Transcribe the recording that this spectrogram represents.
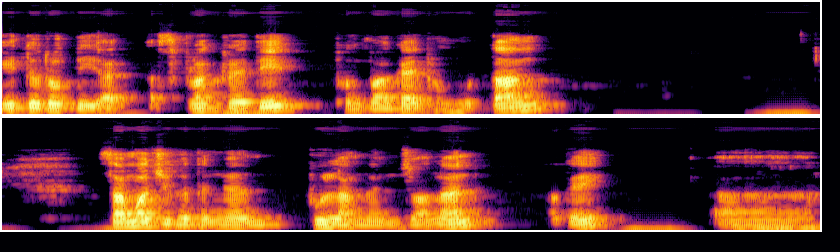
itu duduk di sebelah kredit pelbagai penghutang. Sama juga dengan pulangan jualan. Oke. Okay. Uh,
